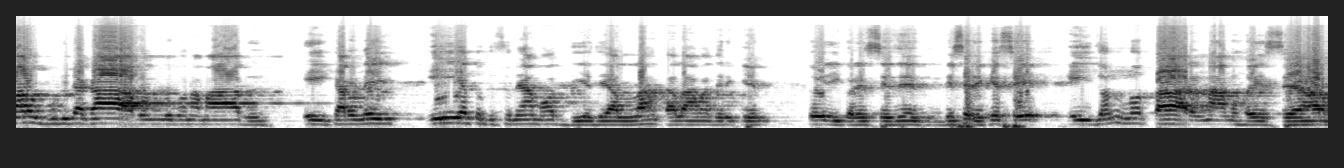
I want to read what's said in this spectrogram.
বারো কোটি টাকা, বন্ধুগণ আমার। এই কারণেই এই এত কিছু নিয়ামত দিয়ে যে আল্লাহ তালা আমাদেরকে তৈরি করেছে, যে বেঁচে রেখেছে, এই জন্য তার নাম হয়েছে আর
